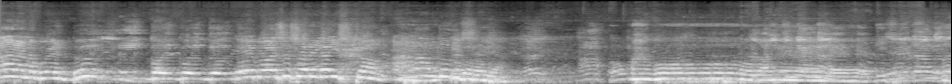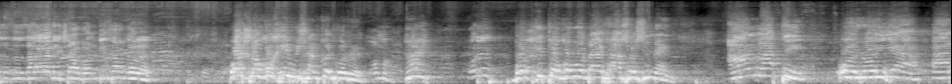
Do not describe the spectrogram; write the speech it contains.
আর না গই এই বয়সে শরীর স্ট্রং আরাম দূর করে। ও মা গো হাই হাই হাই হাই দিছে রে জায়গা হিসাব বিচার করেন ও সগো বিচার করব রে হ্যাঁ বটকি তো গো বটাই ফাঁস নাই আন রাতে ওই রইয়া আর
